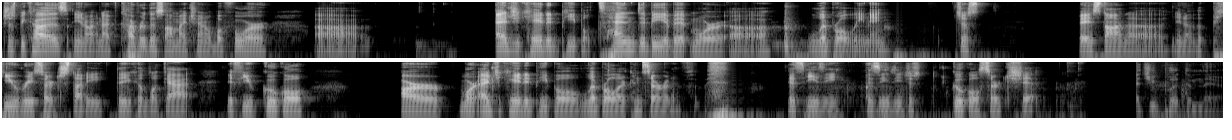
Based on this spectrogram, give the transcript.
just because you know and i've covered this on my channel before uh, educated people tend to be a bit more uh, liberal leaning just based on uh, you know the pew research study that you could look at. If you google are more educated people liberal or conservative? It's easy. It's easy. Just google search shit. That you put them there.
